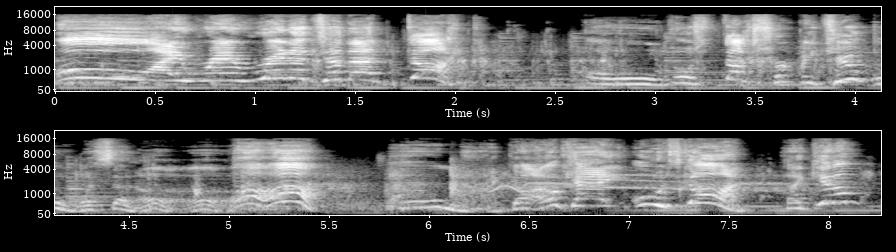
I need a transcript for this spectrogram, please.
oh, I ran right into that duck. Oh, those ducks hurt me too. Oh, what's that? Uh, uh, uh, uh, uh. oh my god, okay. Oh, he's gone. Did I get him?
